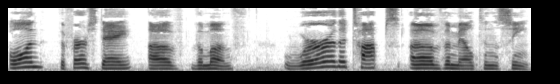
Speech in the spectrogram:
on the first day of the month, were the tops of the mountains seen.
